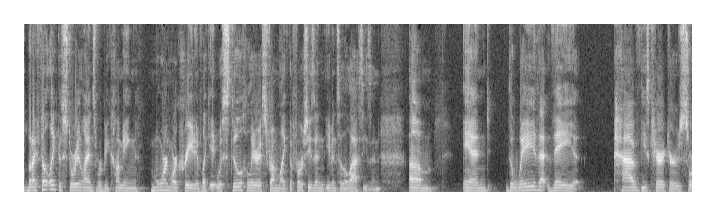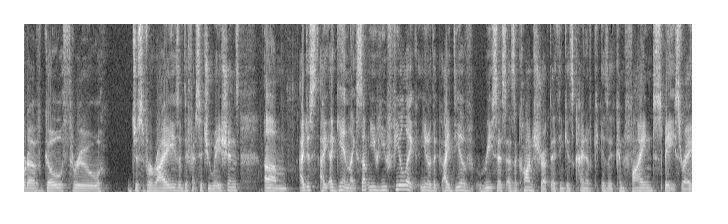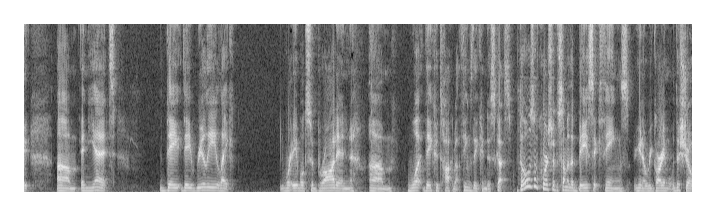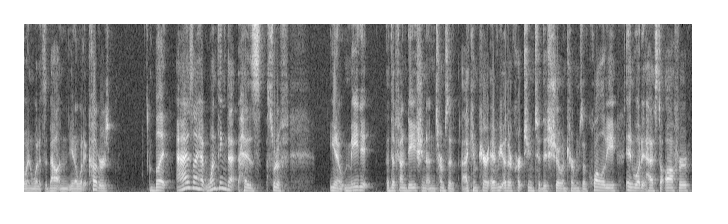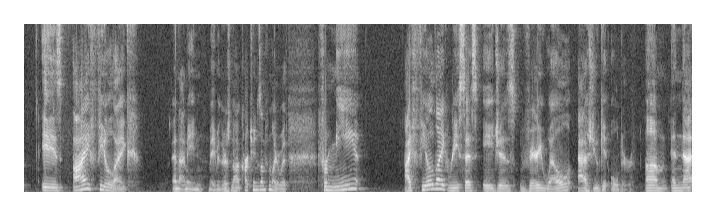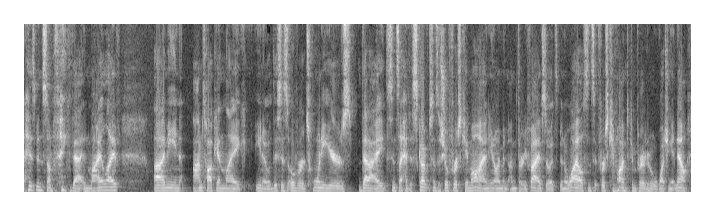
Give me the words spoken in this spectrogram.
but I felt like the storylines were becoming more and more creative. Like it was still hilarious from like the first season even to the last season. Um, and the way that they have these characters sort of go through just varieties of different situations um, I just I again like some you you feel like you know the idea of recess as a construct I think is kind of is a confined space right um, and yet they they really like were able to broaden um, what they could talk about things they can discuss. Those of course are some of the basic things you know regarding the show and what it's about and you know what it covers. But as I have one thing that has sort of you know made it the foundation in terms of I compare every other cartoon to this show in terms of quality and what it has to offer is I feel like and I mean maybe there's not cartoons I'm familiar with for me I feel like Recess ages very well as you get older um, and that has been something that in my life I mean, I'm talking like, you know, this is over 20 years that I, since I had discovered, since the show first came on, you know, I'm, in, I'm 35, so it's been a while since it first came on compared to watching it now.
